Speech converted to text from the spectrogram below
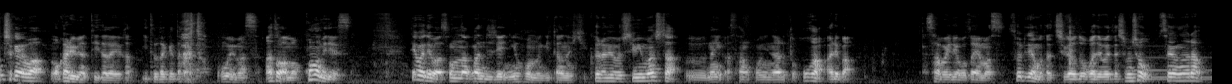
の違いは分かるようになっていただけたかと思います。あとはま好みです。ではでは、そんな感じで2本のギターの弾き比べをしてみました。何か参考になるところがあれば幸いでございます。それではまた違う動画でお会いいたしましょう。さようなら。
